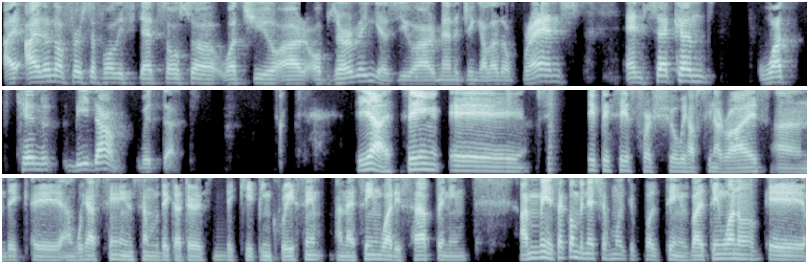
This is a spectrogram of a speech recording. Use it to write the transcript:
I, I don't know, first of all, if that's also what you are observing as you are managing a lot of brands. And second, what can be done with that? Yeah, I think uh, CPCs for sure we have seen a rise, and they, uh, and we have seen some of the categories they keep increasing. And I think what is happening, I mean, it's a combination of multiple things, but I think one of uh,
